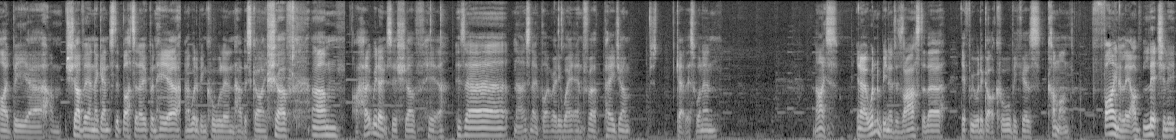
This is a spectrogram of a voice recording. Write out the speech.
I'd be uh, I'm shoving against the button open here, and I would have been calling had this guy shoved. Um, I hope we don't see a shove here. Is there... No, there's no point really waiting for a pay jump. Just get this one in. Nice you know, it wouldn't have been a disaster there if we would have got a call because, come on, finally, I've literally,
